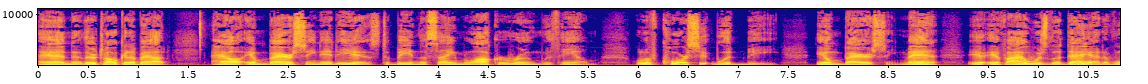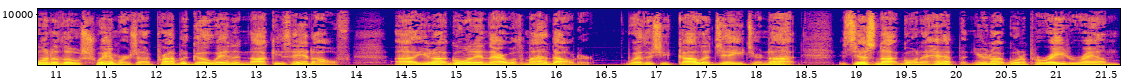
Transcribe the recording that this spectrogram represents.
and they're talking about how embarrassing it is to be in the same locker room with him. Well, of course it would be embarrassing. Man, if I was the dad of one of those swimmers, I'd probably go in and knock his head off. Uh, you're not going in there with my daughter, whether she's college age or not. It's just not going to happen. You're not going to parade around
